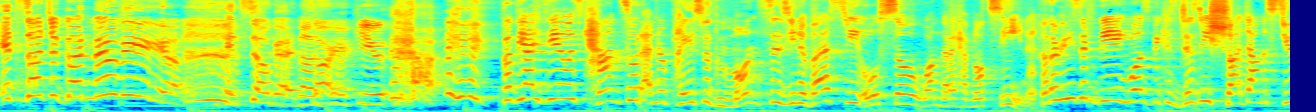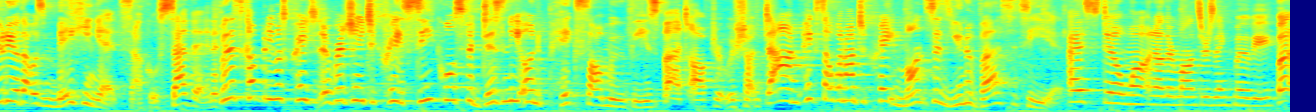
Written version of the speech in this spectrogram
it's such a good movie. It's so so good. That Sorry. so cute. but the idea was cancelled and replaced with Monsters University, also one that I have not seen. Now the reason being was because Disney shut down the studio that was making it, Circle 7. But this company was created originally to create sequels for Disney-owned Pixar movies, but after it was shut down, Pixar went on to create Monsters University. I still want another Monsters Inc. movie. But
